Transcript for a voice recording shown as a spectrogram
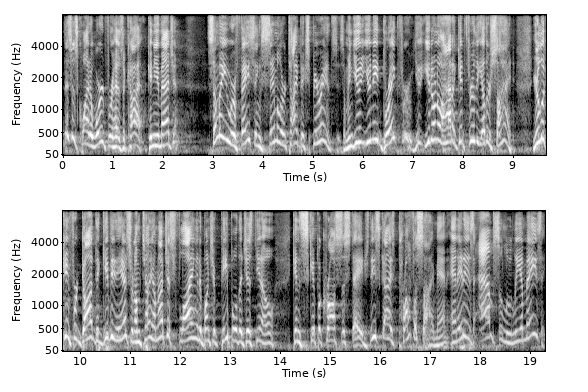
this is quite a word for Hezekiah. Can you imagine? Some of you are facing similar type experiences. I mean, you, you need breakthrough. You, you don't know how to get through the other side. You're looking for God to give you the answer. And I'm telling you, I'm not just flying in a bunch of people that just, you know, can skip across the stage. These guys prophesy, man, and it is absolutely amazing.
